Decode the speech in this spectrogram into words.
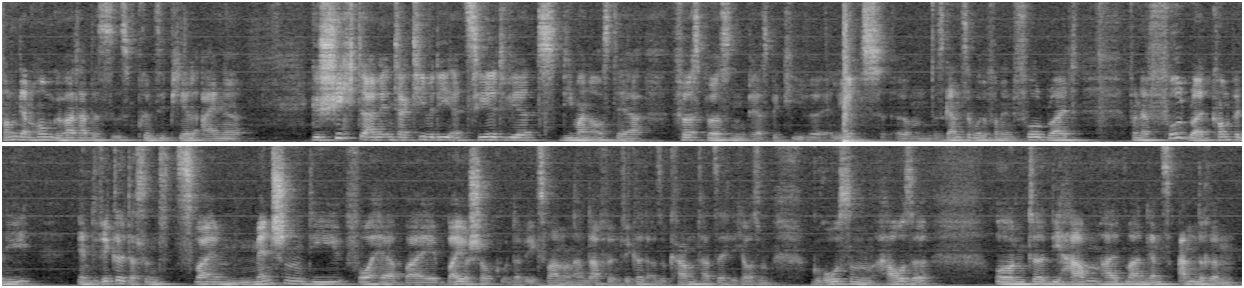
von Gun Home gehört hat, das ist prinzipiell eine Geschichte, eine interaktive, die erzählt wird, die man aus der First-Person-Perspektive erlebt. Ähm, das Ganze wurde von den Fulbright, von der Fulbright Company entwickelt. Das sind zwei Menschen, die vorher bei Bioshock unterwegs waren und haben dafür entwickelt, also kamen tatsächlich aus einem großen Hause. Und äh, die haben halt mal einen ganz anderen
